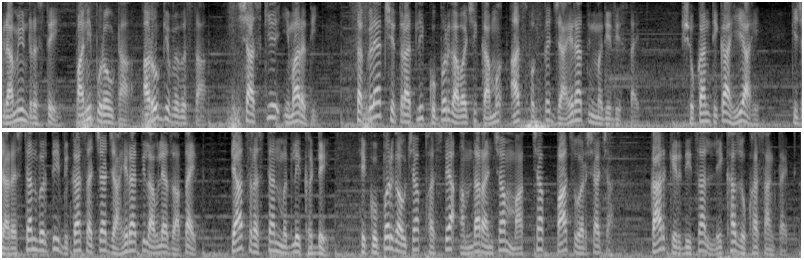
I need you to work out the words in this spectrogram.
ग्रामीण रस्ते पाणी पुरवठा आरोग्य व्यवस्था शासकीय इमारती सगळ्या क्षेत्रातली कोपरगावाची कामं आज फक्त जाहिरातींमध्ये दिसत आहेत. शोकांतिका ही आहे की ज्या रस्त्यांवरती विकासाच्या जाहिराती लावल्या जात आहेत त्याच रस्त्यांमधले खड्डे हे कोपरगावच्या फसव्या आमदारांच्या मागच्या पाच वर्षाच्या कारकिर्दीचा लेखाजोखा सांगतायत.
